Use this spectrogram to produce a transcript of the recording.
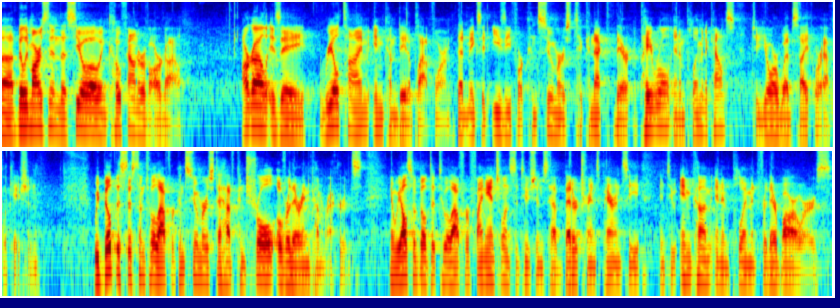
uh, Billy Marsden, the COO and co-founder of Argyle. Argyle is a real-time income data platform that makes it easy for consumers to connect their payroll and employment accounts to your website or application. We built this system to allow for consumers to have control over their income records. And we also built it to allow for financial institutions to have better transparency into income and employment for their borrowers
